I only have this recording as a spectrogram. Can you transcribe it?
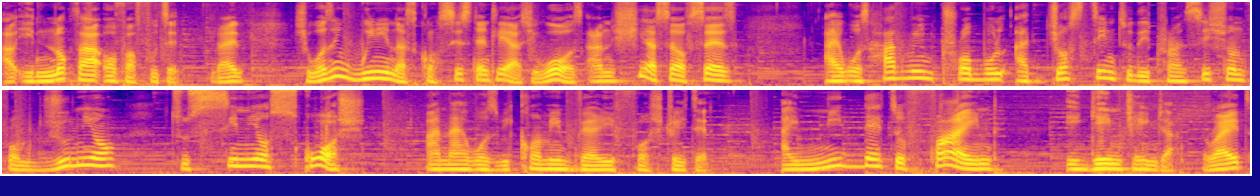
uh, it knocked her off her footing, right? She wasn't winning as consistently as she was, and she herself says, "I was having trouble adjusting to the transition from junior to senior squash, and I was becoming very frustrated. I needed to find a game changer, right?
